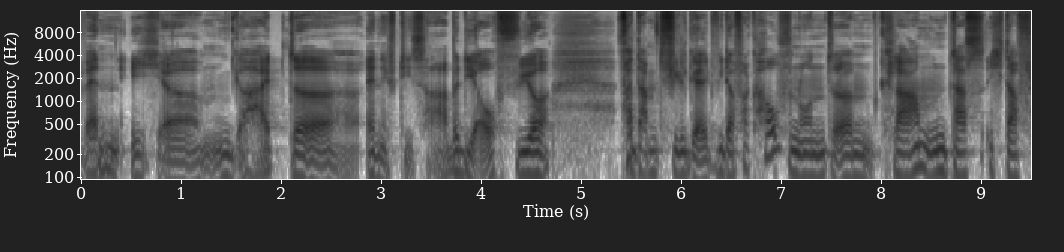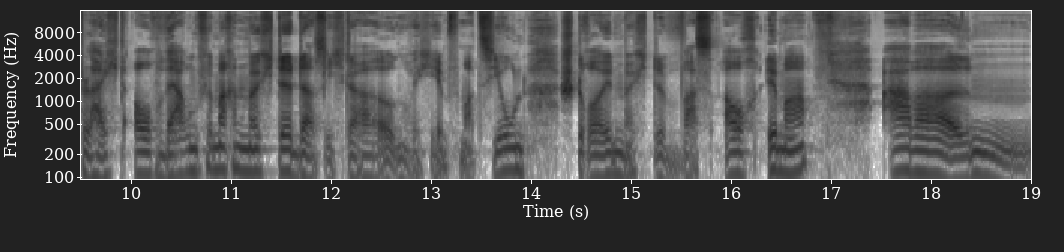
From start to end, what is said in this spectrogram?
wenn ich ähm, gehypte NFTs habe, die auch für verdammt viel Geld wieder verkaufen. Und ähm, klar, dass ich da vielleicht auch Werbung für machen möchte, dass ich da irgendwelche Informationen streuen möchte, was auch immer. Aber ähm,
